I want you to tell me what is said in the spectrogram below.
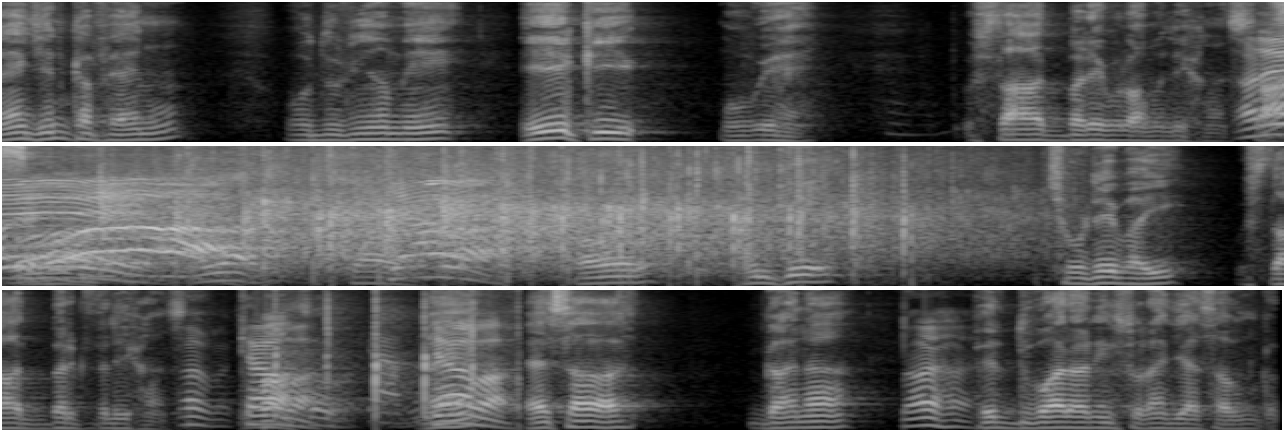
मैं जिनका फ़ैन हूँ वो दुनिया में एक ही मूवी हैं उस्ताद बड़े गुलाम अली खान साहब और उनके छोटे भाई उस्ताद बरकत अली खान साहब क्या बात क्या बात ऐसा गाना हाय हाय फिर दोबारा नहीं सुना जैसा उनको।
